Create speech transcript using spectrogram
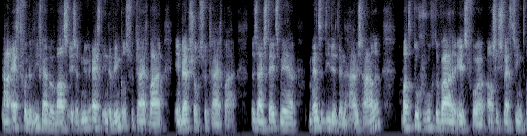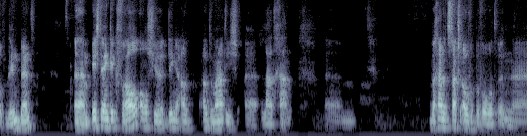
nou, echt voor de liefhebber was, is het nu echt in de winkels verkrijgbaar, in webshops verkrijgbaar. Er zijn steeds meer mensen die dit in huis halen. Wat de toegevoegde waarde is voor als je slechtziend of blind bent, um, is denk ik vooral als je dingen automatisch uh, laat gaan. Um, we gaan het straks over bijvoorbeeld een. Uh,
